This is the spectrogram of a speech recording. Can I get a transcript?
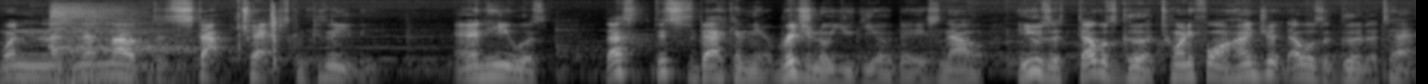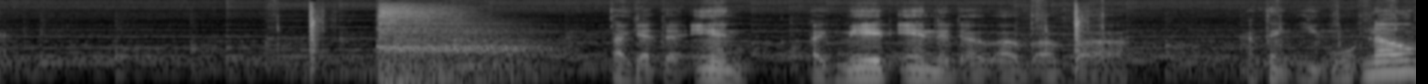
Wasn't nothing out to stop traps completely and he was that's this is back in the original Yu-Gi-Oh days. Now he was a, that was good. 2400 that was a good attack. Like at the end, like mid end of of, of uh, I think you no.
